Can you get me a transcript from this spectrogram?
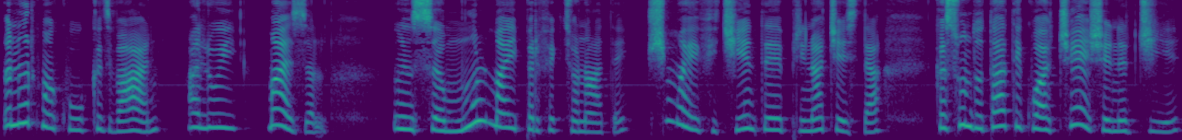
în urmă cu câțiva ani, a lui Mazel, însă mult mai perfecționate și mai eficiente prin acestea, că sunt dotate cu aceeași energie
